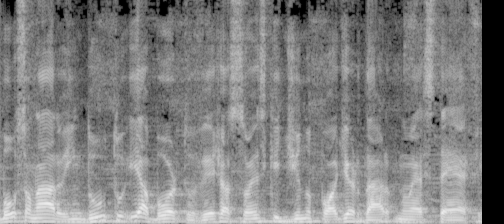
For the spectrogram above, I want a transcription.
Bolsonaro, indulto e aborto, veja ações que Dino pode herdar no STF.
